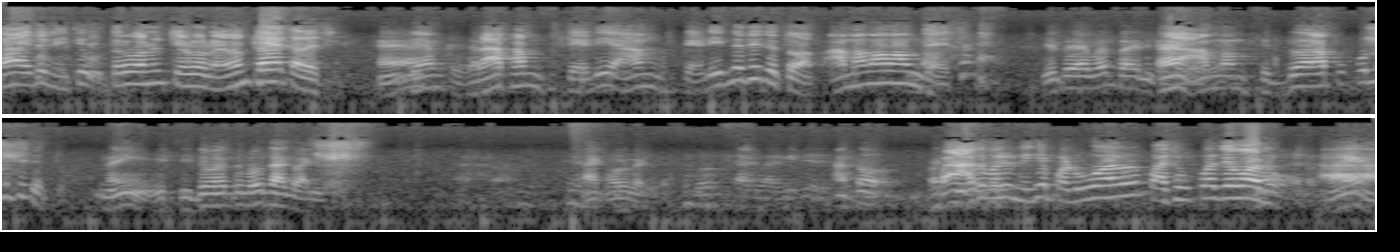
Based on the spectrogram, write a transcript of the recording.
હા એ તો નીચે ઉતરવાનું ચડવાનું એમ થયા કરે છે. હે? એમ ગ્રાફ આમ સ્ટેડી આમ સ્ટેડી જ નથી જતો આપ આમ આમ આમ આમ જાય છે. એ તો એમ જ થાય ને. આમ આમ સીધો આપ ઉપર નથી જતો. નહીં સીધો હોય તો બહુ થાક લાગી. જાય આ તો પણ આ તો બધું નીચે પડવાનું પાછું ઉપર જવાનું. હા?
